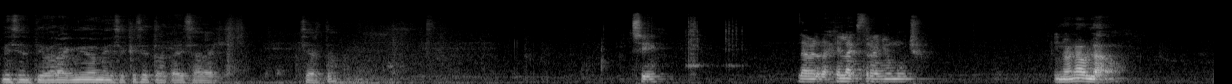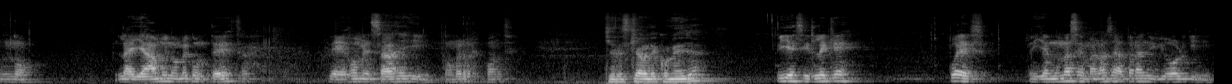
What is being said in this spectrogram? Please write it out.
Mi sentido arácnido me dice que se trata de Isabel, ¿cierto? Sí. La verdad es que la extraño mucho. Y no han hablado. No. La llamo y no me contesta. Le dejo mensajes y no me responde. ¿Quieres que hable con ella? ¿Y decirle qué? Pues, ella en una semana se va para New York y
